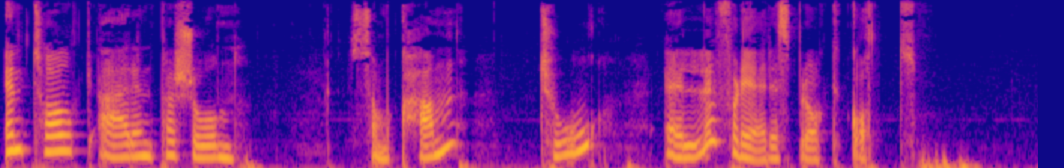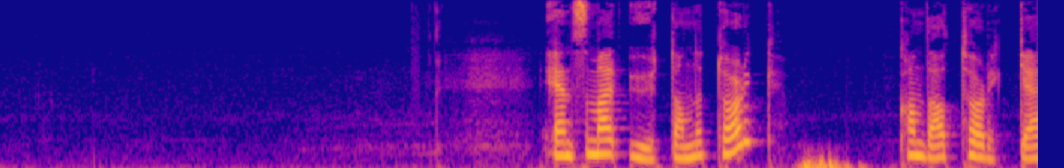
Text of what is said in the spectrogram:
En tolk er en person som kan to eller flere språk godt. En som er utdannet tolk, kan da tolke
